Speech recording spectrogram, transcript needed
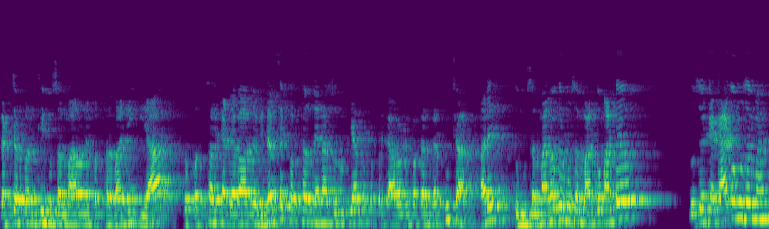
कट्टरपंथी मुसलमानों ने पत्थरबाजी किया तो पत्थर का जवाब जब इधर से पत्थर देना शुरू किया तो पत्रकारों ने पकड़ कर पूछा, अरे, तुम मुसलमान होकर मुसलमान को मारते हो? तो उसने क्या कहा को मुसलमान?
